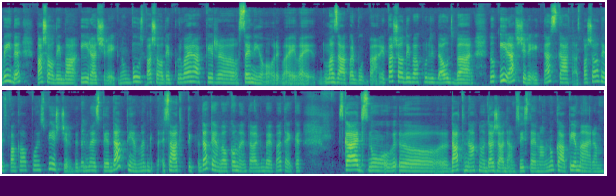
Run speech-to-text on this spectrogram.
vide pašvaldībā ir atšķirīga. Nu, būs pašvaldība, kur vairāk ir seniori vai, vai mazāk varbūt bērni. Ir pašvaldībā, kur ir daudz bērnu. Nu, ir atšķirīgi tas, kā tās pašvaldības pakalpojumus piešķir. Bet, Bet mēs pie datiem, es ātri tik par datiem vēl komentāru gribēju pateikt. Skaidrs, nu, dati nāk no dažādām sistēmām. Nu, kā piemēram,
